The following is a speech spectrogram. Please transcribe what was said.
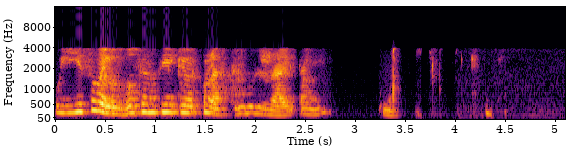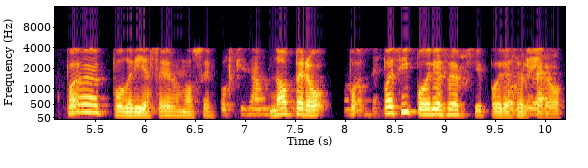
oye, ¿y eso de los doce no tiene que ver con las tribus de Israel también? Pues podría ser, no sé. No, pero, No pu- sé. pues sí, podría ser, sí, podría porque ser, pero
